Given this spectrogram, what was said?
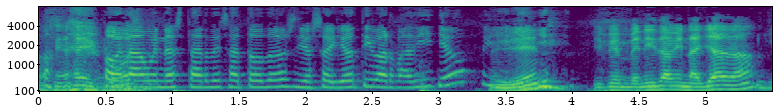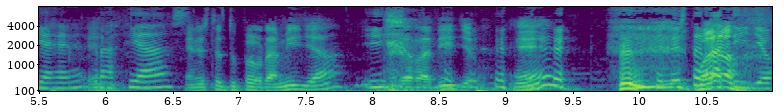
Ay, ¿cómo Hola, buenas tardes a todos. Yo soy Oti Barbadillo. Y... Muy bien. Y bienvenida, bien hallada. Bien, en- gracias. En, este tu programilla Y- de ratillo. ¿eh? En este Bueno, ratillo.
